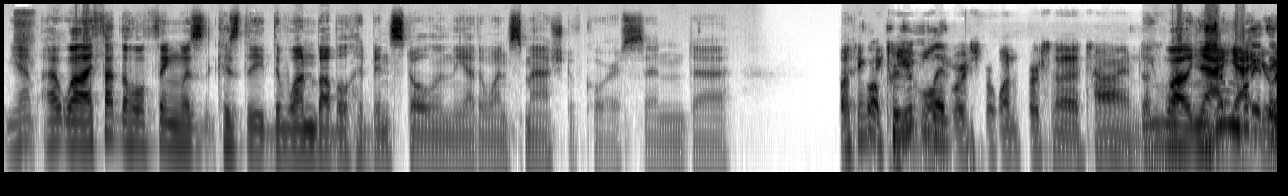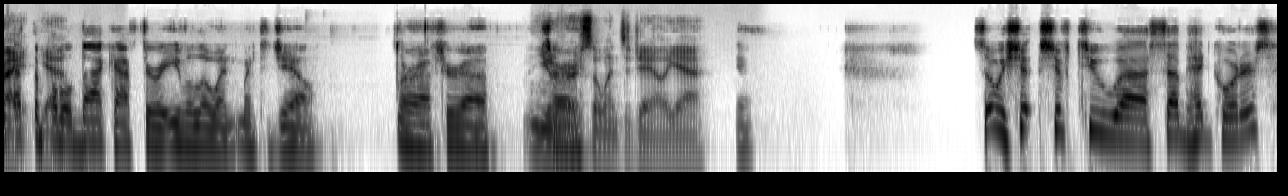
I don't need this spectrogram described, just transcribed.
yeah. Uh, well, I thought the whole thing was because the, the one bubble had been stolen, the other one smashed, of course. And uh, I think Well, the cube presumably- only works for one person at a time. Well, it? yeah, yeah, Presumably you're they right. got the yeah. bubble back after Evilo went went to jail, or after. Uh, Universo went to jail. Yeah. yeah. so we sh- shift to uh, sub headquarters,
